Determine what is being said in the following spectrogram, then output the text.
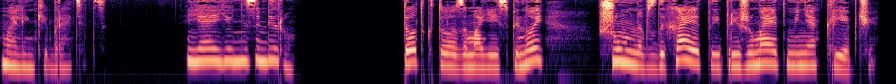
маленький братец, я ее не заберу». Тот, кто за моей спиной, шумно вздыхает и прижимает меня крепче.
